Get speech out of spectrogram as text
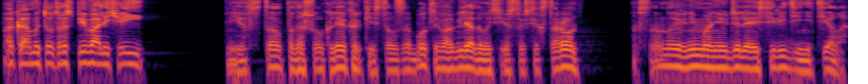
пока мы тут распевали чаи». Я встал, подошел к лекарке и стал заботливо оглядывать ее со всех сторон, основное внимание уделяя середине тела.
